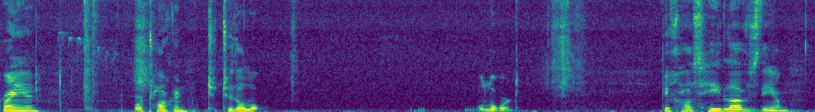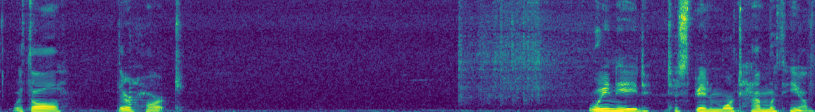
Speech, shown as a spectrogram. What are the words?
praying or talking to, to the Lord because He loves them with all their heart. We need to spend more time with Him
